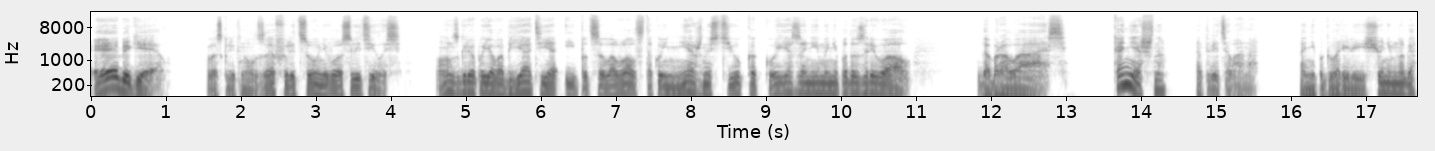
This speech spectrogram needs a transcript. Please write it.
«Эбигейл!» — воскликнул Зеф, и лицо у него осветилось. Он сгреб ее в объятия и поцеловал с такой нежностью, какой я за ним и не подозревал. «Добралась!» «Конечно», — ответила она. Они поговорили еще немного,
